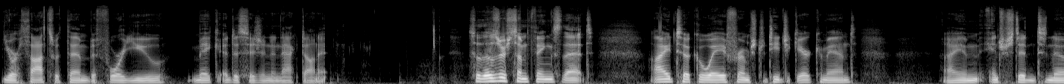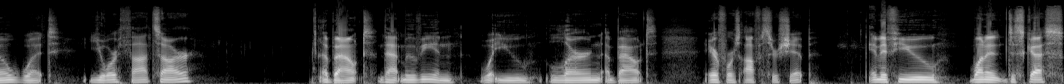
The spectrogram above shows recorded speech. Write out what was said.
your thoughts with them before you make a decision and act on it. So, those are some things that I took away from Strategic Air Command. I am interested to know what your thoughts are about that movie and what you learn about Air Force officership. And if you want to discuss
